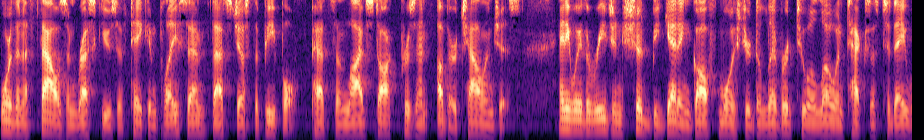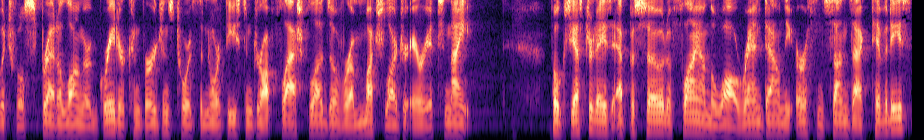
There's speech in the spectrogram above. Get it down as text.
More than a thousand rescues have taken place, and that's just the people. Pets and livestock present other challenges. Anyway, the region should be getting Gulf moisture delivered to a low in Texas today, which will spread along a greater convergence towards the northeast and drop flash floods over a much larger area tonight. Folks, yesterday's episode of Fly on the Wall ran down the Earth and Sun's activities.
